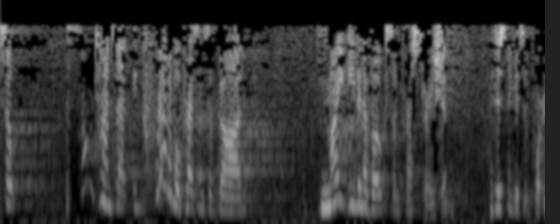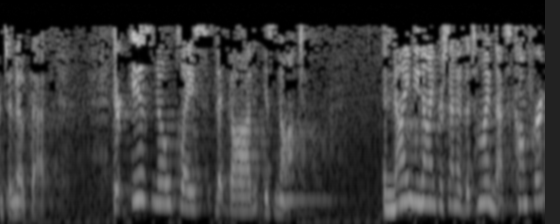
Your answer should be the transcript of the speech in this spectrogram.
So sometimes that incredible presence of God might even evoke some frustration. I just think it's important to note that. There is no place that God is not. And 99% of the time that's comfort.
